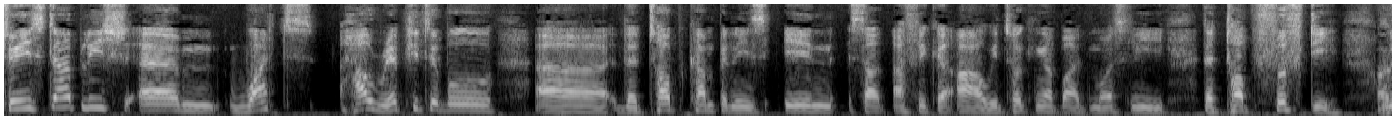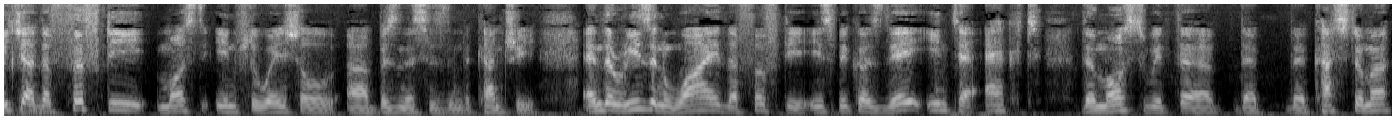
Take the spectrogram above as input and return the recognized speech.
To establish um, what how reputable uh, the top companies in South Africa are. We're talking about mostly the top 50, okay. which are the 50 most influential uh, businesses in the country. And the reason why the 50 is because they interact the most with the, the, the customer.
